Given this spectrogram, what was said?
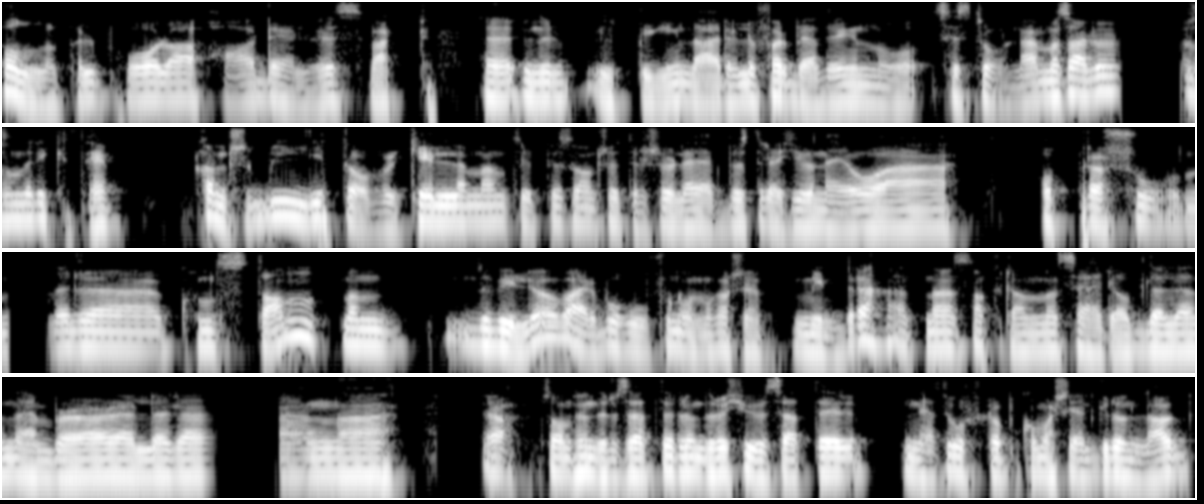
holder vel på og har delvis vært under utbygging der eller forbedring nå siste årene. Men så er det jo sånn riktig Kanskje litt overkill, men typisk sånn 737 Airbus 320 Neo operasjoner eh, konstant, men det vil jo være behov for noe med kanskje mindre. Enten jeg snakker om en CRJ eller en Embraer eller en eh, ja, sånn 100-setter, 120-setter ned til Oslo på kommersielt grunnlag.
